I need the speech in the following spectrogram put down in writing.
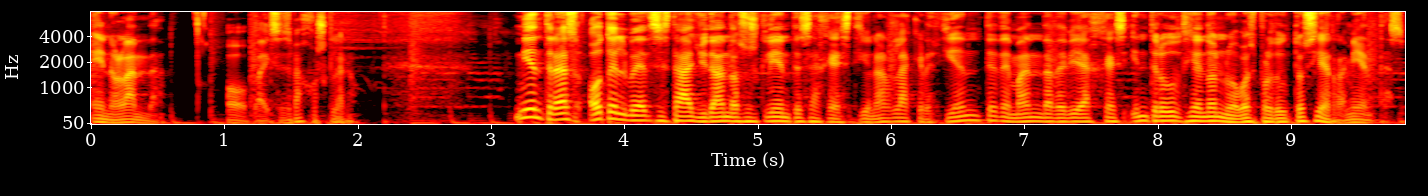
en Holanda, o Países Bajos, claro. Mientras, Hotelbeds está ayudando a sus clientes a gestionar la creciente demanda de viajes introduciendo nuevos productos y herramientas.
